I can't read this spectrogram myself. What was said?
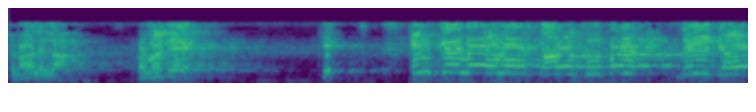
سبحان اللہ فرماتے کہ ان کے نام پاک پر دل جانو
